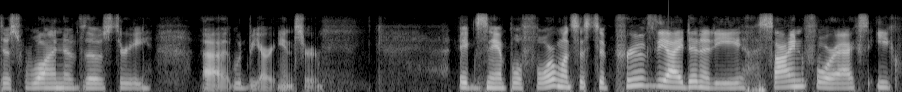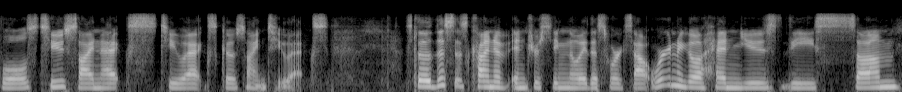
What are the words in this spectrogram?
Just one of those three uh, would be our answer. Example 4 wants us to prove the identity sine 4x equals 2 sine x 2x cosine 2x. So this is kind of interesting the way this works out. We're going to go ahead and use the sum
